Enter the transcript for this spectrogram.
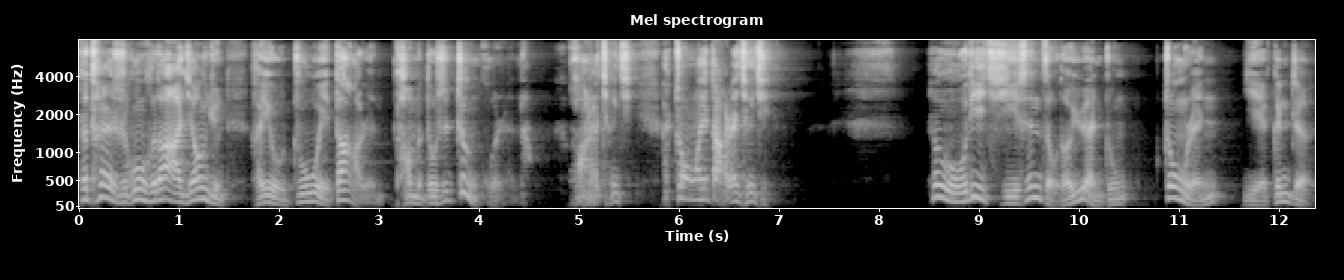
那太史公和大将军还有诸位大人，他们都是证婚人呐。”皇上请起，众位大人请起。这武帝起身走到院中，众人也跟着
